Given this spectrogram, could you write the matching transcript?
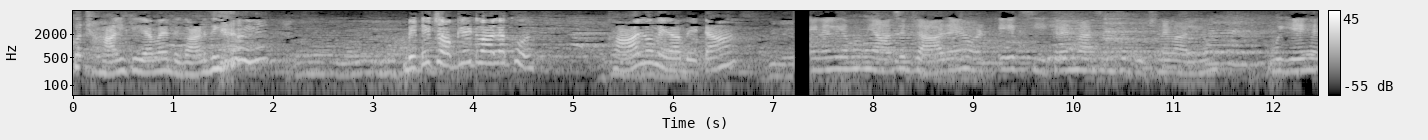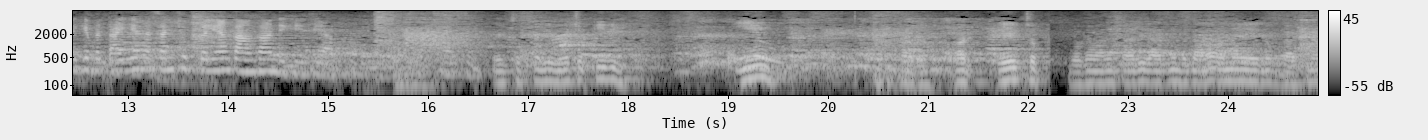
कुछ हाल किया हुआ बिगाड़ दिया हमने बेटे चॉकलेट वाला खो खा लो मेरा बेटा। फाइनली अब हम यहाँ से जा रहे हैं और एक सीक्रेट मैं हसन से पूछने वाली हूँ। वो ये है कि बताइए हसन चुपकलियाँ कहाँ कहाँ दिखी थी आपको? एक चुपकली वो चुपकी भी। और एक चुप जो कि मैंने सारी रात में बताया और मैं ये लोग बैठने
